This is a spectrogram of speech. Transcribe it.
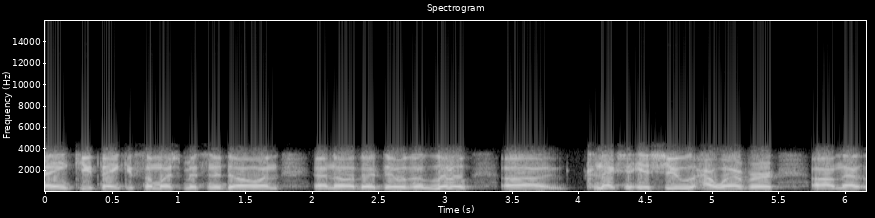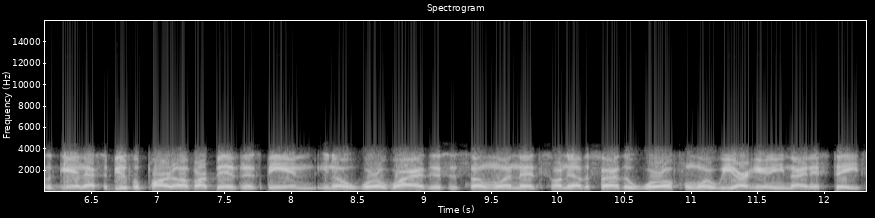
Thank you, thank you so much, Mr. Nadeau. And I know that there was a little uh, connection issue. However, um, that, again, that's a beautiful part of our business, being you know worldwide. This is someone that's on the other side of the world from where we are here in the United States,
